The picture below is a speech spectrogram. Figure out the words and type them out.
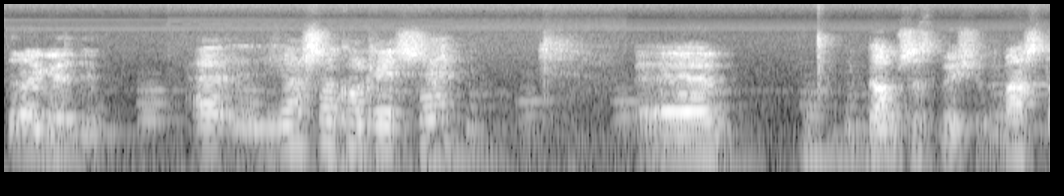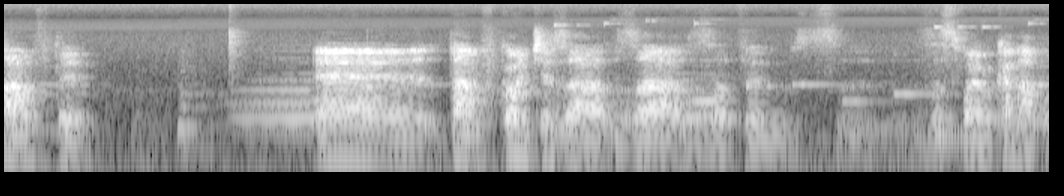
Tragedia. E, masz tą kolkę jeszcze? E, dobrze, Zbysiu. Masz tam w tym. E, tam w kącie za, za, za tym. Z, za swoją kanapą.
